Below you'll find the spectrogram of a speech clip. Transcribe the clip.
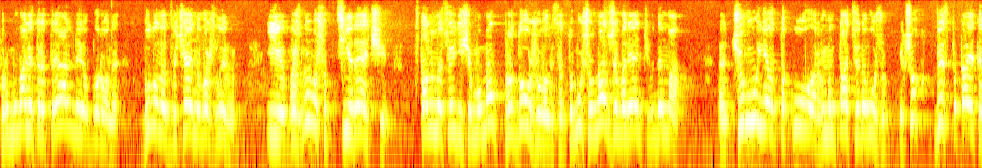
формування територіальної оборони, було надзвичайно важливим. І важливо, щоб ці речі станом на сьогоднішній момент продовжувалися, тому що в нас вже варіантів нема. Е, Чому я таку аргументацію навожу? Якщо ви спитаєте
